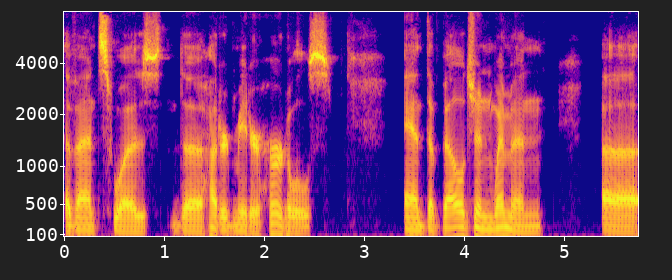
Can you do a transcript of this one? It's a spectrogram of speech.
events was the hundred meter hurdles, and the Belgian women uh,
